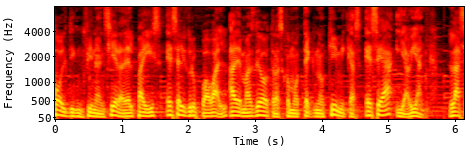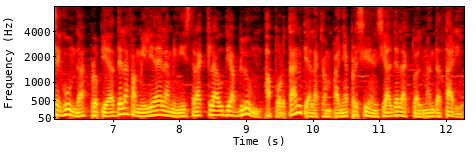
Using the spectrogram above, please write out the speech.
holding financiera del país es el Grupo Aval, además de otras como Tecnoquímicas SA y Avianca. La segunda, propiedad de la familia de la ministra Claudia Blum, aportante a la campaña presidencial del actual mandatario.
